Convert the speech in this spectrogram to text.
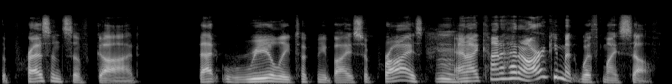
the presence of God. That really took me by surprise. Mm. And I kind of had an argument with myself.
